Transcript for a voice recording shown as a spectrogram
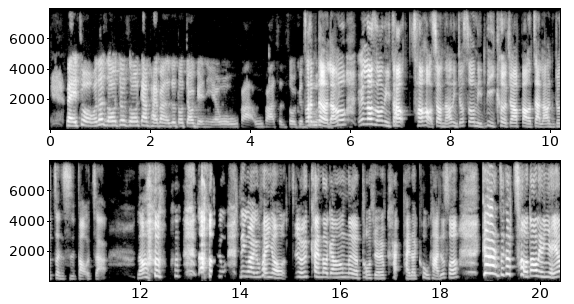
没错，我那时候就说干排版的就都交给你了，我无法无法承受更真的。然后因为那时候你超超好笑，然后你就说你立刻就要爆炸，然后你就正式爆炸。然后，然后另外一个朋友就是看到刚刚那个同学排排的酷卡，就说：“干这个丑到连眼药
